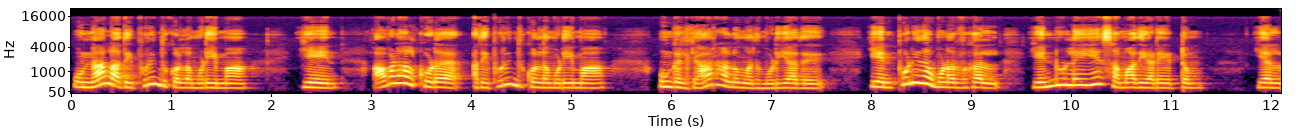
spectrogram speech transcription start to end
உன்னால் அதை புரிந்து கொள்ள முடியுமா? ஏன் அவளால் கூட அதை புரிந்து கொள்ள முடியுமா? உங்கள் யாராலும் அது முடியாது. என் புனித உணர்வுகள் என்னுள்ளேயே சமாதி அடையட்டும். எல்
